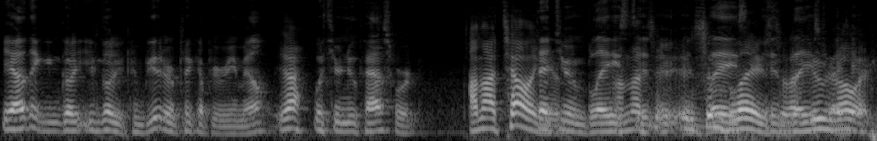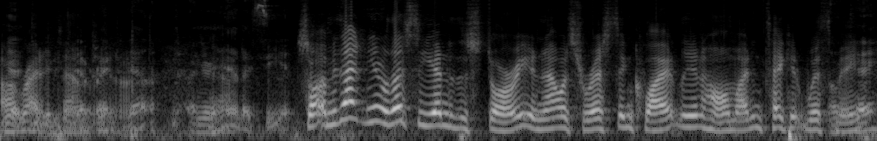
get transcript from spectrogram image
Yeah, you can go. You can go to your computer and pick up your email. Yeah. With your new password I'm not telling you that you. you emblazed. I'm not in, t- in- it's emblazed- emblazed, emblazed do right know here. it. I'll Yeah, write you- it down yeah, Write you it down on your hand. I see it. So I mean that you know that's the end of the story, and now it's resting quietly at home. I didn't take it with me, Okay.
